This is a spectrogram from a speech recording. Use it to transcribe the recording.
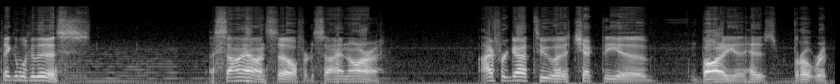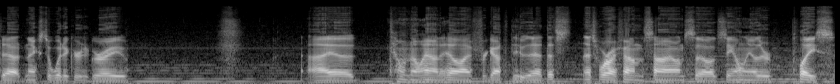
Take a look at this. A Scion cell for the Sayonara. I forgot to uh, check the uh, body that had his throat ripped out next to Whitaker's grave. I uh, don't know how the hell I forgot to do that. That's that's where I found the Scion cell. It's the only other place,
